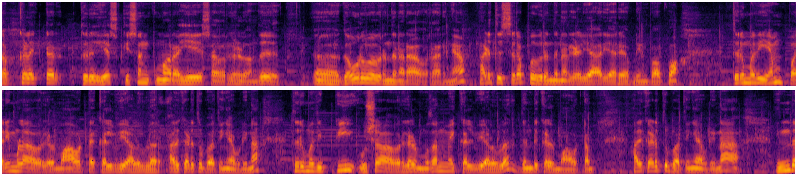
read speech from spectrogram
சப் கலெக்டர் திரு எஸ் கிஷன்குமார் ஐஏஎஸ் அவர்கள் வந்து கௌரவ விருந்தினராக வர்றாருங்க. அடுத்து சிறப்பு விருந்தினர்கள் யார் யார் அப்படின்னு பார்ப்போம். திருமதி எம் பரிமளா அவர்கள் மாவட்ட கல்வி அலுவலர். அதுக்கடுத்து பார்த்தீங்க அப்படின்னா திருமதி பி. உஷா அவர்கள் முதன்மை கல்வி அலுவலர் திண்டுக்கல் மாவட்டம். அதுக்கடுத்து பார்த்தீங்க அப்படின்னா இந்த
